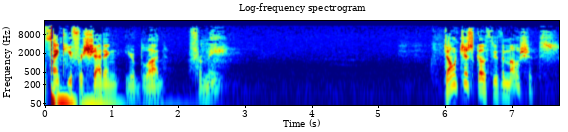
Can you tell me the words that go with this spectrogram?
Thank you for shedding your blood for me. Don't just go through the motions.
